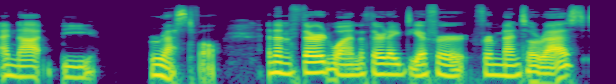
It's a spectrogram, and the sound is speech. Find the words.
and not be restful. And then the third one, the third idea for for mental rest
